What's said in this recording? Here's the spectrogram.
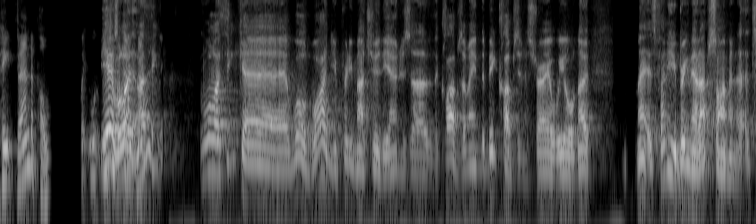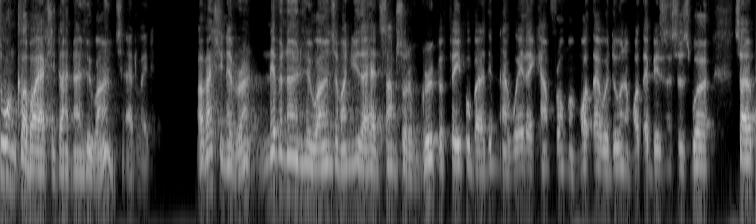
Piet van der Pol. yeah, well, I, I, think. Well, I think uh, worldwide, you're pretty much who the owners are of the clubs. I mean, the big clubs in Australia, we all know. Mate, it's funny you bring that up, Simon. It's the one club I actually don't know who owns Adelaide. I've actually never never known who owns them. I knew they had some sort of group of people, but I didn't know where they come from and what they were doing and what their businesses were. So,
